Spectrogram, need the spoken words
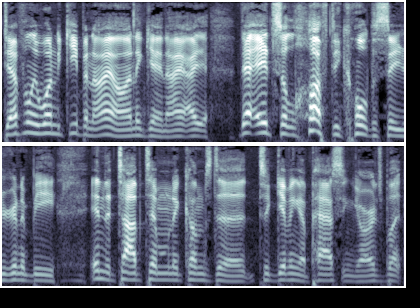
definitely one to keep an eye on. Again, I, I that it's a lofty goal to say you're going to be in the top 10 when it comes to to giving up passing yards, but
